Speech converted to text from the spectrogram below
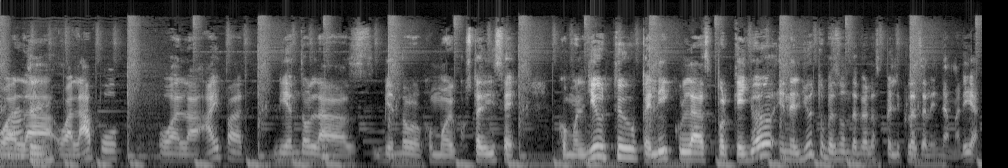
o a la, o al Apple o a la iPad viendo las, viendo como el que usted dice, como el YouTube, películas, porque yo en el YouTube es donde veo las películas de la India María.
